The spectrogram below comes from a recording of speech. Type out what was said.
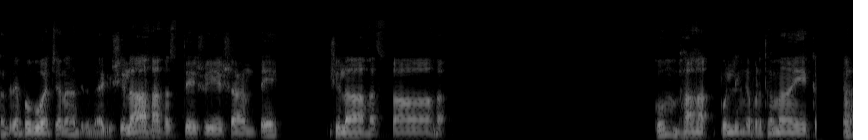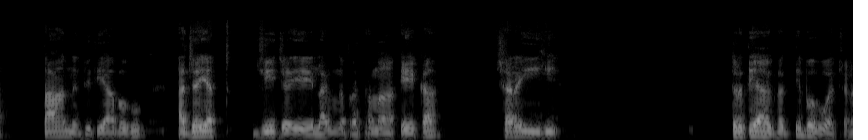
ಅಂದ್ರೆ ಬಹುವಚನ ಅದರಿಂದಾಗಿ ಶಿಲಾಹ ಹಸ್ತೇಶು ಯಶಾಂತೆ ಶಿಲಾಹಸ್ತಾಹ ಕುಂಭ, ಪುಲ್ಲಿಂಗ ಪ್ರಥಮ, ಏಕ। ತಾನ್, ದ್ವಿತೀಯ ಬಹು। ಅಜಯತ್, ಜೀಜಯೇ, ಲಂಗ ಪ್ರಥಮ, ಏಕ। ಶರೈಹಿ, ತೃತೀಯ ವಿಭಕ್ತಿ, ಬಹುವಚನ।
